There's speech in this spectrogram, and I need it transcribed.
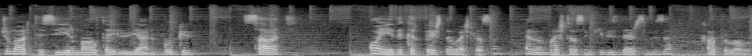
Cumartesi 26 Eylül yani bugün saat 17.45'te başlasın. Hemen başlasın ki biz dersimize katılalım.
